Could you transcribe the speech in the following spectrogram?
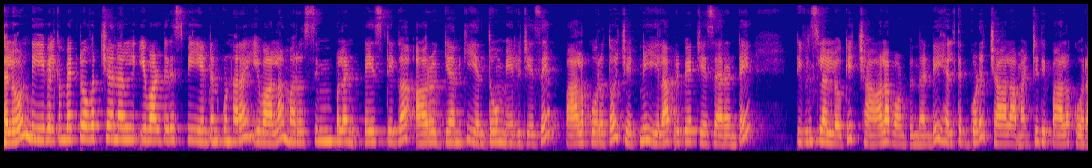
హలో అండి welcome back to our channel. ఇవాళ రెసిపీ ఏంటనుకుంటున్నారా? ఇవాళ మరో సింపుల్ అండ్ టేస్టీగా ఆరోగ్యానికి ఎంతో మేలు చేసే పాలకూరతో చట్నీ ఇలా ప్రిపేర్ చేశారంటే టిఫిన్స్లలోకి చాలా బాగుంటుందండి. హెల్త్కి కూడా చాలా మంచిది పాలకూర.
